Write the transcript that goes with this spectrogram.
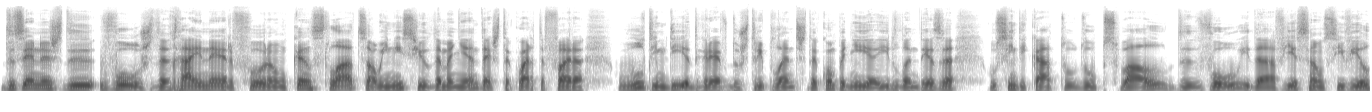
Dezenas de voos da Ryanair foram cancelados ao início da manhã desta quarta-feira, o último dia de greve dos tripulantes da companhia irlandesa. O Sindicato do Pessoal de Voo e da Aviação Civil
